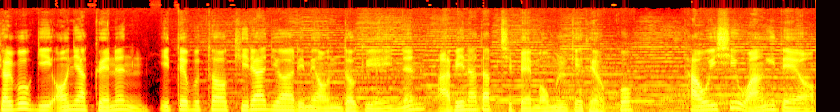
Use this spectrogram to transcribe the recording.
결국 이 언약궤는 이때부터 기랏 여아림의 언덕 위에 있는 아비나답 집에 머물게 되었고 다윗이 왕이 되어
